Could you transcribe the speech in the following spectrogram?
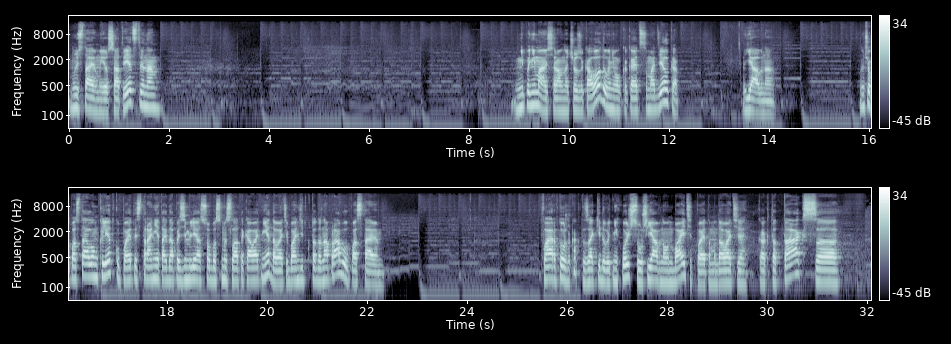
Ну и ставим ее соответственно. Не понимаю все равно, что за колода. У него какая-то самоделка. Явно. Ну что, поставил он клетку, по этой стороне тогда по земле особо смысла атаковать нет. Давайте бандитку тогда на правую поставим. Фаер тоже как-то закидывать не хочется, уж явно он байтит, поэтому давайте как-то так, с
